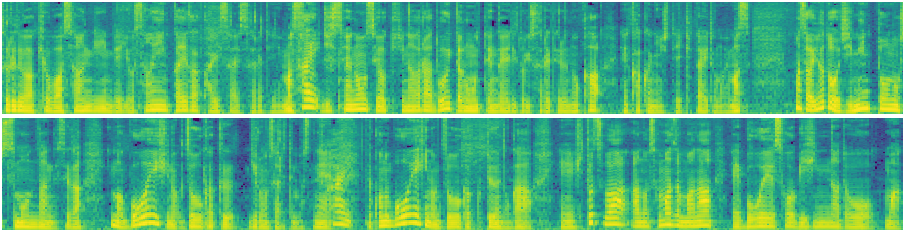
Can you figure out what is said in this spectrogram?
それでは今日は参議院で予算委員会が開催されています。はい実際の音声を聞きながらどういった論点がやり取りされているのかえ確認していきたいと思います。まずは与党自民党の質問なんですが、今防衛費の増額議論されてますね。はいでこの防衛費の増額というのが、えー一つはあの様々なえー防衛装備品などを、まあ、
